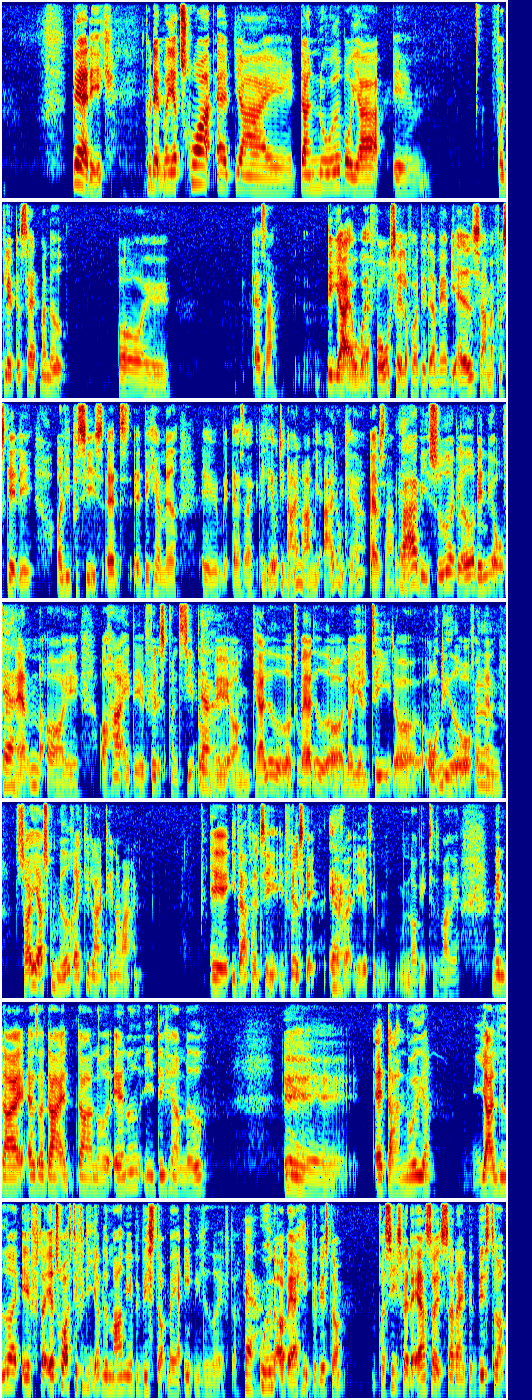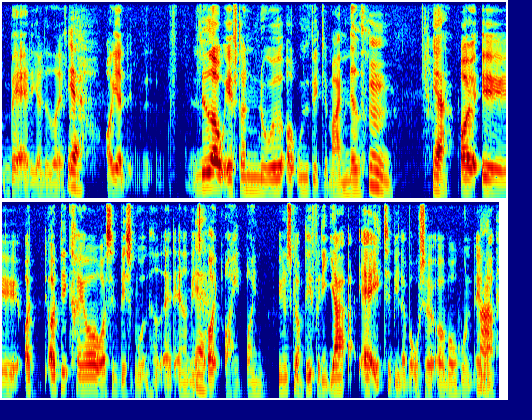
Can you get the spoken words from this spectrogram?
Det er det ikke. På den måde. Jeg tror, at jeg, der er noget, hvor jeg... Øh, for glemt at sætte mig ned. Og øh, altså, det jeg jo er fortaler for, det der med, at vi alle sammen er forskellige, og lige præcis, at, at det her med, øh, altså, lave din egen ramme, I don't care, altså, ja. bare vi er søde og glade og venlige over for ja. hinanden, og, øh, og har et øh, fælles princip ja. om, øh, om kærlighed og troværdighed og loyalitet og ordentlighed over for hinanden, mm. så er jeg sgu med rigtig langt hen ad vejen. Øh, I hvert fald til et fællesskab. Ja. Altså ikke til, nok ikke til så meget mere. Men der er, altså, der, er, der er noget andet i det her med, øh, at der er noget, jeg, jeg leder efter. Jeg tror også, det er fordi, jeg er blevet meget mere bevidst om, hvad jeg egentlig leder efter. Ja. Uden at være helt bevidst om præcis, hvad det er, så, så er der en bevidsthed om, hvad er det, jeg leder efter. Ja. Og jeg leder jo efter noget at udvikle mig med. Mm. Ja. Og, øh, og, og det kræver jo også en vis modenhed af et andet menneske, ja. og, og, og en ønske om det, fordi jeg er ikke til Villa Borse og hvor hun, Nej. eller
